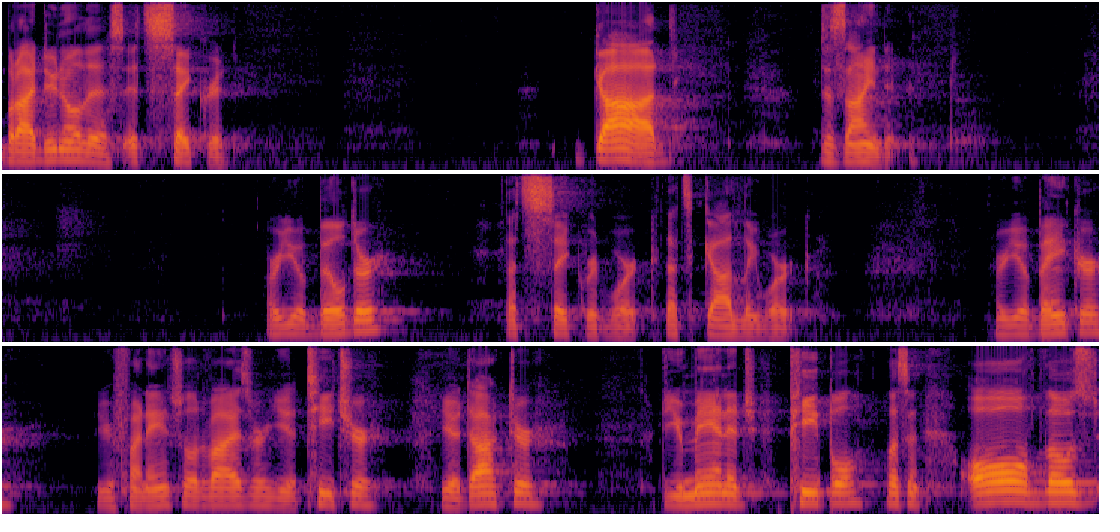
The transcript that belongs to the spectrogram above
But I do know this it's sacred. God designed it. Are you a builder? That's sacred work, that's godly work. Are you a banker? Are you a financial advisor? Are you a teacher? Are you a doctor? Do you manage people? Listen, all those,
